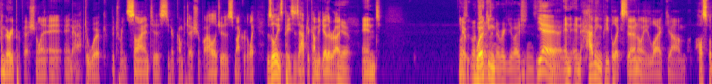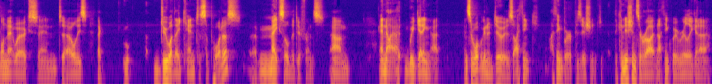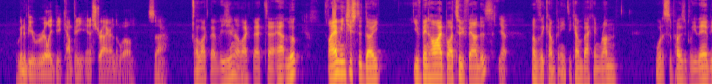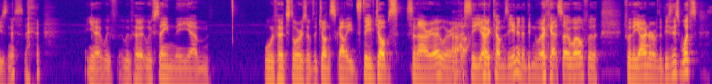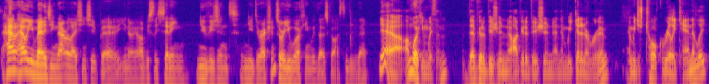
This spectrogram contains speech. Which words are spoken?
and very professional, and, and, and have to work between scientists, you know, computational biologists, micro like there's all these pieces that have to come together, right? Yeah. And you know, not working the regulations. yeah, and and having people externally like um, hospital networks and uh, all these like do what they can to support us makes all the difference. Um, and I, we're getting that. And so what we're going to do is, I think, I think we're positioned. The conditions are right, and I think we're really gonna we're going to be a really big company in Australia and the world. So I like that vision. I like that uh, outlook. I am interested though. You've been hired by two founders Yep. of the company to come back and run what is supposedly their business. you know, we've we've heard we've seen the um, well, we've heard stories of the John Sculley, Steve Jobs scenario where a Ah. CEO comes in and it didn't work out so well for for the owner of the business. What's how how are you managing that relationship? Uh, you know, obviously setting new visions, new directions, or are you working with those guys to do that? Yeah, I'm working with them. They've got a vision, I've got a vision, and then we get in a room and we just talk really candidly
